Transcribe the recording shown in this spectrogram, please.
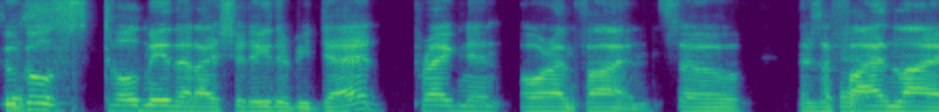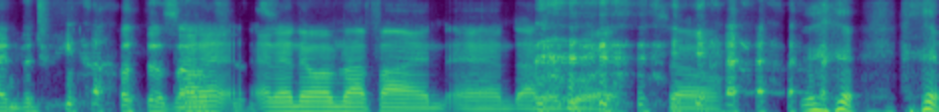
Google's just... told me that I should either be dead, pregnant, or I'm fine. So there's a fine line between all of those and options. I, and I know I'm not fine and I'm a boy. So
